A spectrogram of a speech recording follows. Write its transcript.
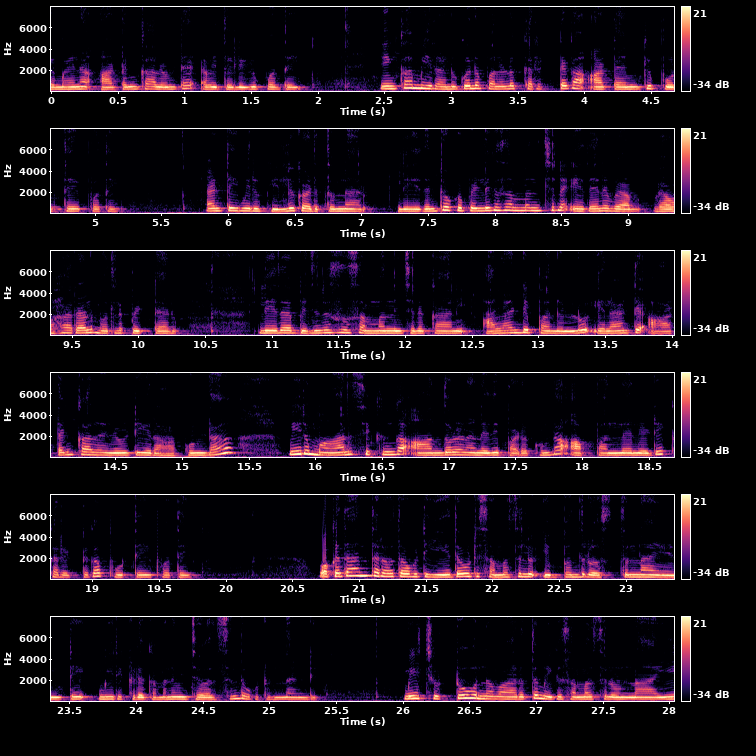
ఏమైనా ఆటంకాలు ఉంటే అవి తొలగిపోతాయి. ఇంకా మీరు అనుకున్న పనులు కరెక్ట్గా ఆ టైంకి పూర్తయిపోతాయి. అంటే మీరు ఇల్లు కడుతున్నారు. లేదంటే ఒక పెళ్ళికి సంబంధించిన ఏదైనా వ్యవ వ్యవహారాలు మొదలుపెట్టారు. లేదా బిజినెస్కి సంబంధించిన కానీ అలాంటి పనుల్లో ఎలాంటి ఆటంకాలు అనేవి రాకుండా మీరు మానసికంగా ఆందోళన అనేది పడకుండా ఆ పనులు అనేవి కరెక్ట్గా పూర్తయిపోతాయి. ఒకదాని తర్వాత ఒకటి ఏదో ఒకటి సమస్యలు ఇబ్బందులు వస్తున్నాయంటే మీరు ఇక్కడ గమనించవలసింది ఒకటి ఉందండి. మీ చుట్టూ ఉన్న వారితో మీకు సమస్యలు ఉన్నాయి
